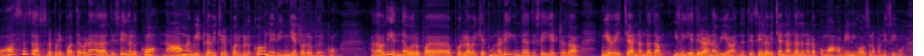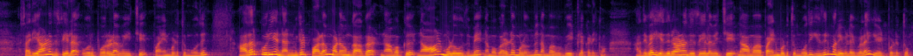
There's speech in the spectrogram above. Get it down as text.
வாஸ்து சாஸ்திரப்படி பார்த்தா கூட திசைகளுக்கும் நாம் வீட்டில் வைக்கிற பொருட்களுக்கும் நெருங்கிய தொடர்பு இருக்கும். அதாவது எந்த ஒரு ப பொருளை வைக்கிறதுக்கு முன்னாடி இந்த திசை ஏற்றதா? இங்கே வச்சா நல்லதா? இல்லை எதிரானவையா? இந்த திசையில் வச்சா நல்லது நடக்குமா? அப்படின்னு யோசனை பண்ணி செய்வோம். சரியான திசையில் ஒரு பொருளை வைத்து பயன்படுத்தும் போது அதற்குரிய நன்மைகள் பல மடங்காக நமக்கு நாள் முழுவதுமே நம்ம வருடம் முழுவதுமே நம்ம வீட்டில் கிடைக்கும். அதுவே எதிரான திசையில் வச்சு நாம் பயன்படுத்தும் போது எதிர்மறை விளைவுகளை ஏற்படுத்தும்.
